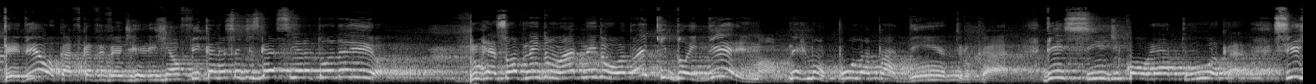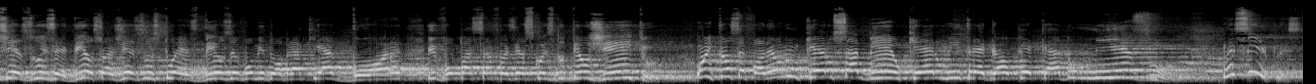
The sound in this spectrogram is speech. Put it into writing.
Entendeu? O cara fica vivendo de religião, fica nessa desgraceira toda aí, ó. Não resolve nem de um lado nem do outro. Ai que doideira, irmão. Meu irmão, pula para dentro, cara. Decide qual é a tua, cara. Se Jesus é Deus, só Jesus, tu és Deus, eu vou me dobrar aqui agora e vou passar a fazer as coisas do teu jeito. Ou então você fala, eu não quero saber, eu quero me entregar ao pecado mesmo. Não é simples.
